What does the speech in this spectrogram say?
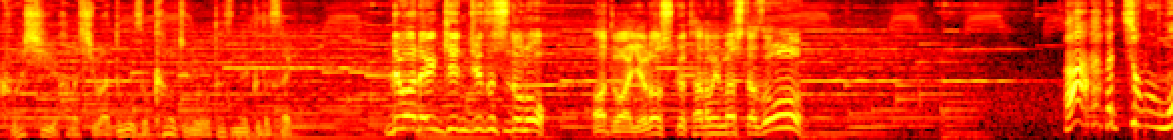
詳しい話はどうぞ彼女にお尋ねください。では錬金術師殿あとはよろしく頼みましたぞ。あちょモリッ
